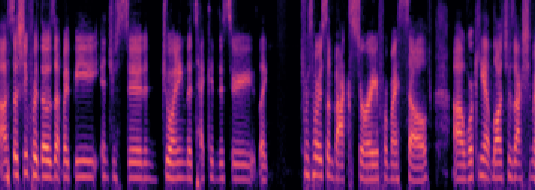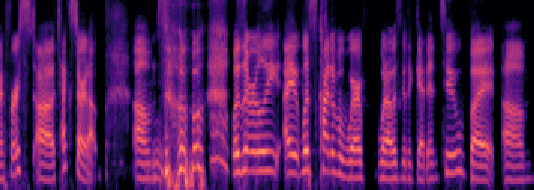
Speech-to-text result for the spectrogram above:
uh, especially for those that might be interested in joining the tech industry. Like, for sort of some backstory for myself, uh, working at Launch was actually my first uh, tech startup. Um, mm. So wasn't really, I was kind of aware of what I was going to get into, but um,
